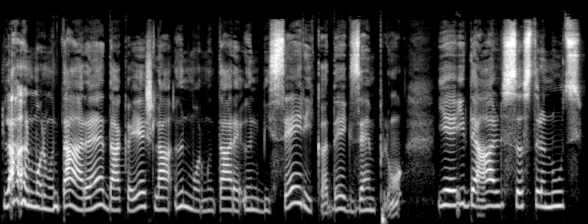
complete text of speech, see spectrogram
la înmormântare, dacă ești la înmormântare în biserică, de exemplu, e ideal să strănuți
